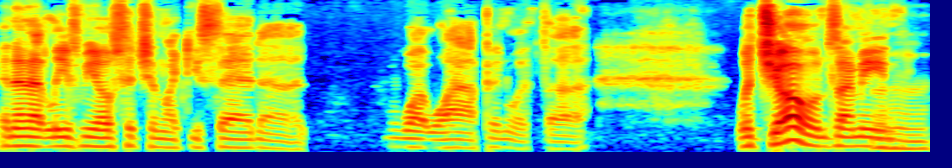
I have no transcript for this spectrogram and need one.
and then that leaves Miocic and like you said, uh, what will happen with uh, with Jones, I mean, Mhm.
